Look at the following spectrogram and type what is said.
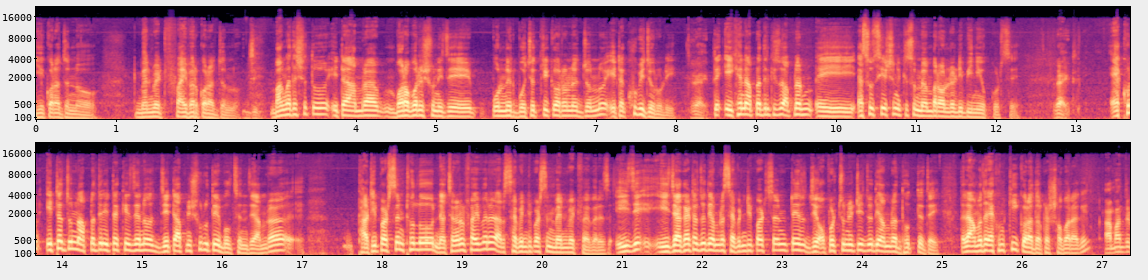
ইয়ে করার জন্য ম্যানমেড ফাইবার করার জন্য। বাংলাদেশে তো এটা আমরা বরাবরই শুনি যে পণ্যের বৈচিত্র্যকরণের জন্য এটা খুবই জরুরি. তো এখানে আপনাদের কিছু আপনার এই অ্যাসোসিয়েশনে কিছু মেম্বার অলরেডি বিনিয়োগ করছে। রাইট এখন এটার জন্য আপনাদের এটাকে যেন যেটা আপনি শুরুতেই বলছেন যে আমরা থার্টি পার্সেন্ট হলো ন্যাচারাল ফাইবারের আর সেভেন্টি পার্সেন্ট ম্যানমেড ফাইবারের এই যে, এই জায়গাটা যদি আমরা সেভেন্টি পার্সেন্টের যে অপরচুনিটি যদি আমরা ধরতে যাই, তাহলে আমাদের এখন কি করা দরকার সবার আগে? আমাদের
